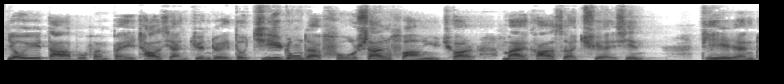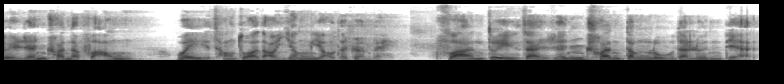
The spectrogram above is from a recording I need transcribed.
由于大部分北朝鲜军队都集中在釜山防御圈，麦克阿瑟确信敌人对仁川的防务。未曾做到应有的准备，反对在仁川登陆的论点，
